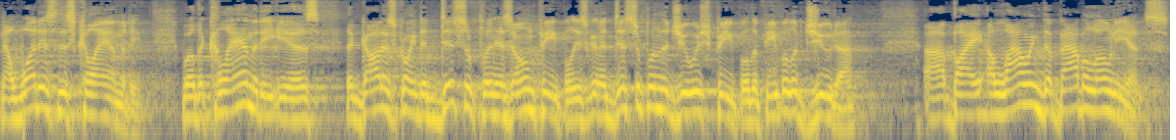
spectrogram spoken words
Now, what is this calamity? Well, the calamity is that God is going to discipline his own people. He's going to discipline the Jewish people, the people of Judah, uh, by allowing the Babylonians,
